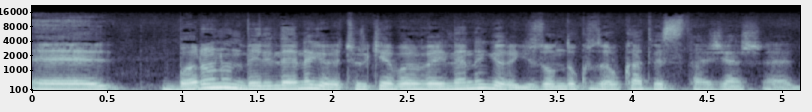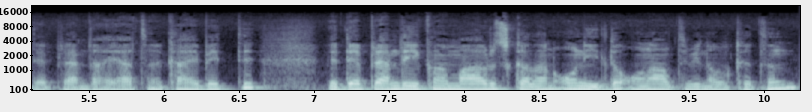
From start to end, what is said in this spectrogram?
E, Baro'nun verilerine göre, Türkiye Baro verilerine göre 119 avukat ve stajyer e, depremde hayatını kaybetti. Ve depremde yıkıma maruz kalan 10 ilde 16 bin avukatın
